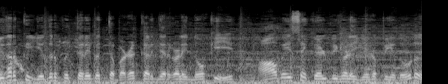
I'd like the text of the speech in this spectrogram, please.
இதற்கு எதிர்ப்பு தெரிவித்த வழக்கறிஞர்களை நோக்கி ஆவேச கேள்விகளை எழுப்பியதோடு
